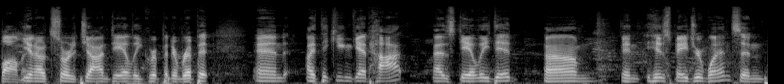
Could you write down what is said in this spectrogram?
Bomb it. You know, it's sort of John Daly grip it and rip it. And I think you can get hot as Daly did um, in his major wins, and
